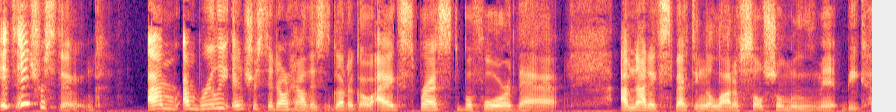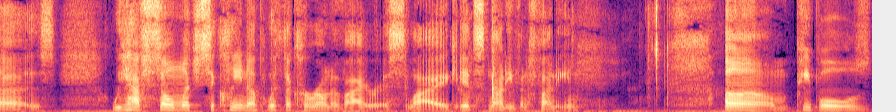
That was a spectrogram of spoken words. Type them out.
it's interesting I'm I'm really interested on how this is to go. I expressed before that I'm not expecting a lot of social movement because we have so much to clean up with the coronavirus. Like it's not even funny. Um people's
